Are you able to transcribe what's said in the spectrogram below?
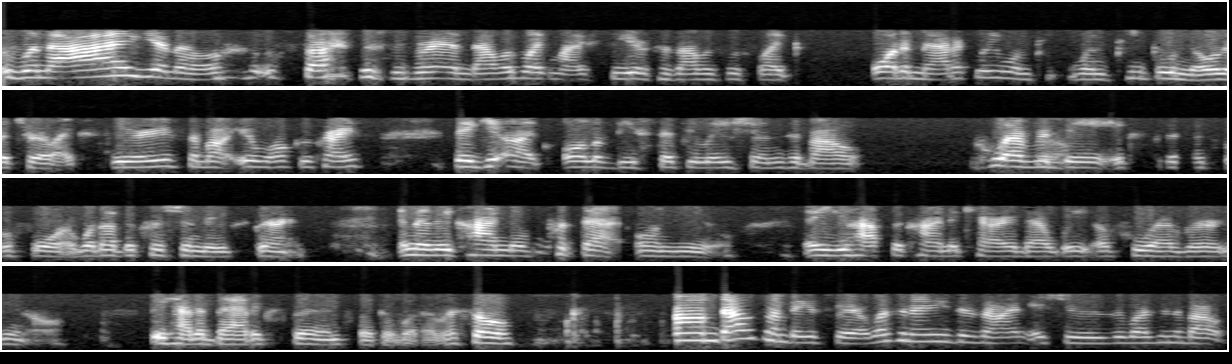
when I, you know, started this brand, that was like my fear because I was just like automatically when when people know that you're like serious about your walk with Christ, they get like all of these stipulations about whoever they experienced before, what other Christian they experienced, and then they kind of put that on you, and you have to kind of carry that weight of whoever you know they had a bad experience with or whatever. So, um, that was my biggest fear. It wasn't any design issues. It wasn't about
